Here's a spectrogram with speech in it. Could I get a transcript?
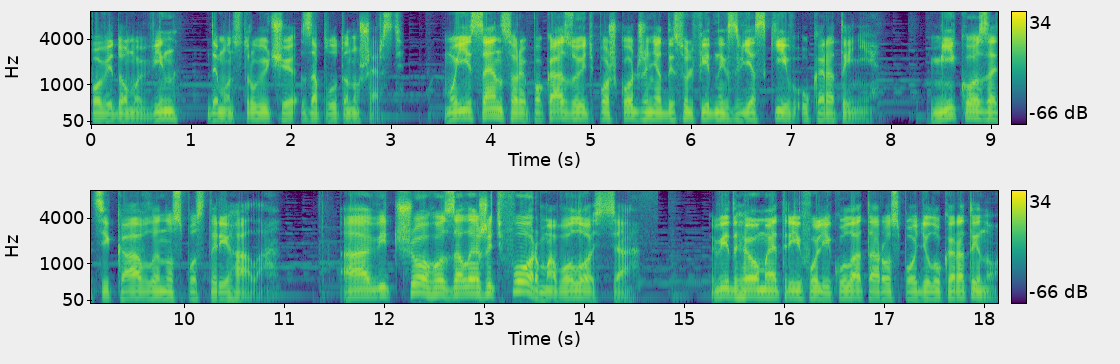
повідомив він, демонструючи заплутану шерсть. Мої сенсори показують пошкодження дисульфідних зв'язків у кератині. Міко зацікавлено спостерігала. А від чого залежить форма волосся? Від геометрії фолікула та розподілу кератину.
